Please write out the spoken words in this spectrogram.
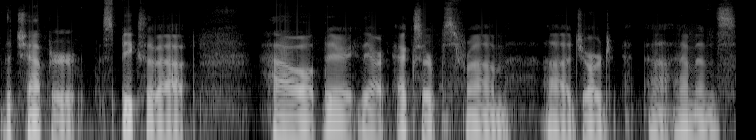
the chapter speaks about how they they are excerpts from uh, George uh, Emmons,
